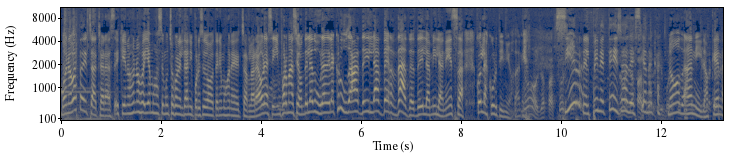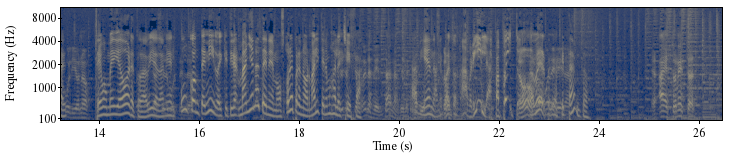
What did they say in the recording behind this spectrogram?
Bueno, basta de chácharas. Es que no nos veíamos hace mucho con el Dani, por eso tenemos ganas de charlar. Ahora sí, información de la dura, de la cruda, de la verdad, de la milanesa, con las curtinios, Dani. No, ya pasó. Cierren el PNT, ya decían pasó el acá. tiempo. No, Dani, ¿Tiene nos quedan. Julio, no? Tenemos media hora todavía, Daniel. Un contenido hay que tirar. Mañana tenemos hora paranormal y tenemos a la Yo ya chefa. cerré las ventanas de la Está bien, Dani. Pero- Abrilas, papito. No, a ver, ¿cuáles pero ¿qué eran? tanto? Ah, es honesta.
